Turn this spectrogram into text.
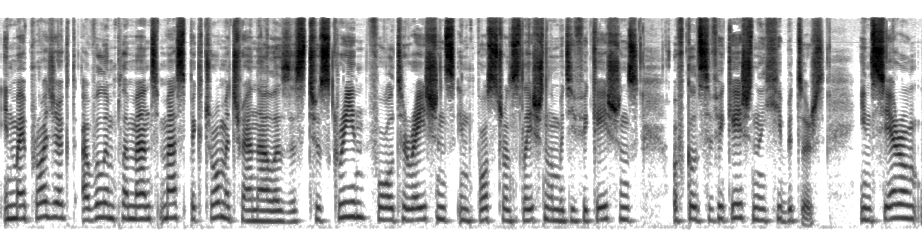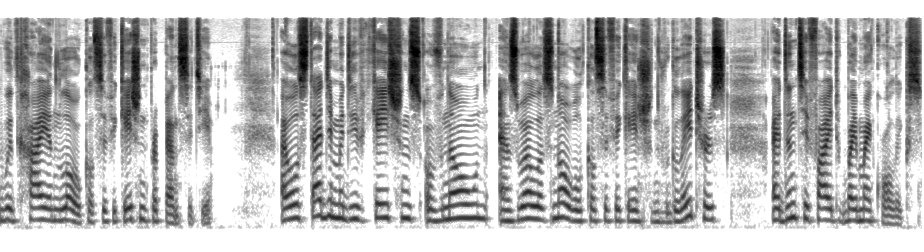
In my project, I will implement mass spectrometry analysis to screen for alterations in post translational modifications of calcification inhibitors in serum with high and low calcification propensity. I will study modifications of known as well as novel calcification regulators identified by my colleagues.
